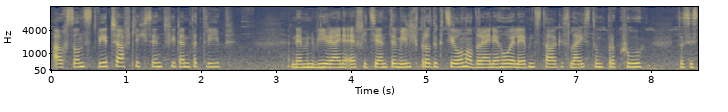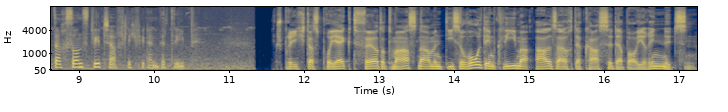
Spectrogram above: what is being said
auch sonst wirtschaftlich sind für den Betrieb. Nehmen wir eine effiziente Milchproduktion oder eine hohe Lebenstagesleistung pro Kuh, das ist auch sonst wirtschaftlich für den Betrieb. Sprich, das Projekt fördert Maßnahmen, die sowohl dem Klima als auch der Kasse der Bäuerin nützen.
